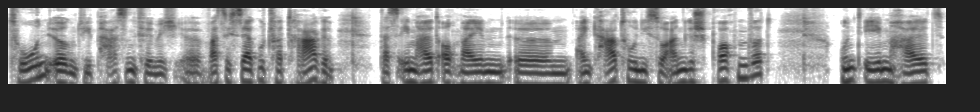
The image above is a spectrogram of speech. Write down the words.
Ton irgendwie passen für mich, äh, was ich sehr gut vertrage, dass eben halt auch mein ähm, ein Cartoon nicht so angesprochen wird und eben halt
